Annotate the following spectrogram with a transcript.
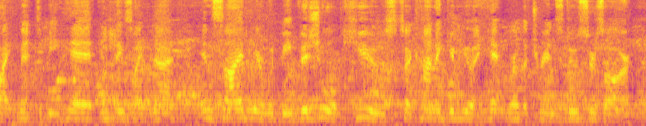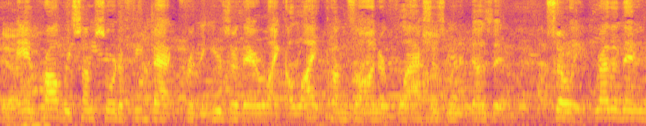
like meant to be hit and things like that. Inside here would be visual cues to kind of give you a hint where the transducers are, Yeah. and probably some sort of feedback for the user there, like a light comes on or flashes when it does it. So rather than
